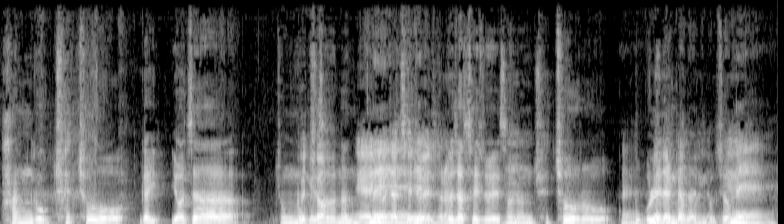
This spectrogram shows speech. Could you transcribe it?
한국 최초, 그러니까 여자 종목에서는 그렇죠. 예, 네. 여자 체조에서는 여자 체조에서는 최초로 네. 올림픽 메달 메달인 거죠. 거죠. 네.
